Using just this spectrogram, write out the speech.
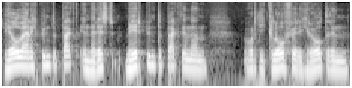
heel weinig punten pakt en de rest meer punten pakt. En dan wordt die kloof weer groter. En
